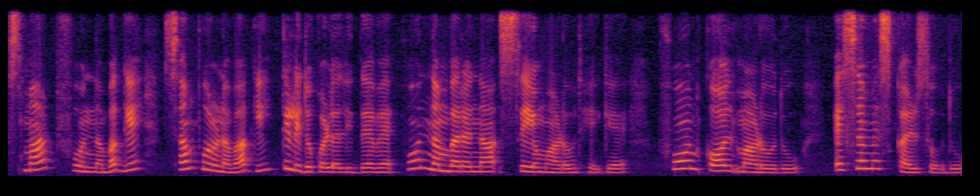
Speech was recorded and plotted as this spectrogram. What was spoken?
ಸ್ಮಾರ್ಟ್ ಫೋನ್ನ ಬಗ್ಗೆ ಸಂಪೂರ್ಣವಾಗಿ ತಿಳಿದುಕೊಳ್ಳಲಿದ್ದೇವೆ. ಫೋನ್ ನಂಬರನ್ನು ಸೇವ್ ಮಾಡೋದು ಹೇಗೆ? ಫೋನ್ ಕಾಲ್ ಮಾಡೋದು ಎಸ್ ಎಂ ಎಸ್ ಕಳಿಸೋದು,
